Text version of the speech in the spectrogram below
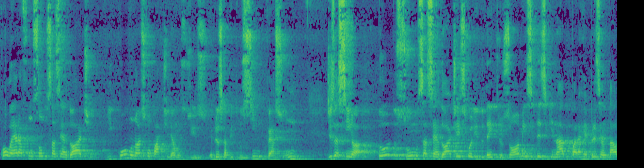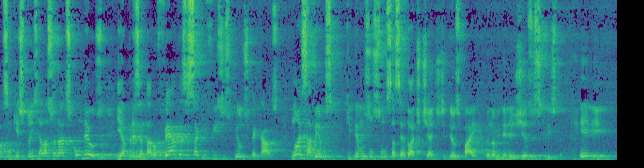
qual era a função do sacerdote e como nós compartilhamos disso. Hebreus capítulo 5, verso 1, diz assim, ó: Todo sumo sacerdote é escolhido dentre os homens e designado para representá-los em questões relacionadas com Deus e apresentar ofertas e sacrifícios pelos pecados. Nós sabemos que temos um sumo sacerdote diante de Deus Pai, e o nome dele é Jesus Cristo. Ele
